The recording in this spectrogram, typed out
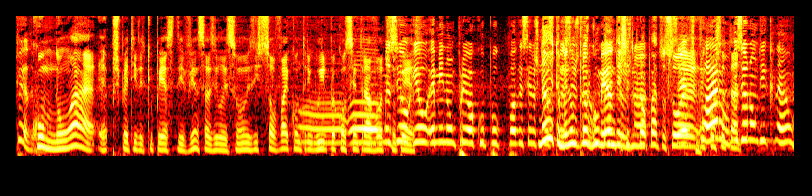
Pedro. como não há a perspectiva de que o PSD vença as eleições, isto só vai contribuir para concentrar Oh, votos mas no eu, PS. eu, a mim não me preocupa o que podem ser as Não, eu também não me preocupo, argumentos, deixa de não é? preocupar, estou só a- Percebes? a Claro, mas eu não digo que não.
